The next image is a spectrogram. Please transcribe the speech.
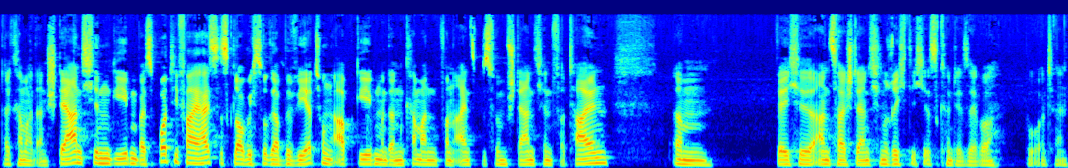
Da kann man dann Sternchen geben. Bei Spotify heißt es, glaube ich, sogar Bewertung abgeben und dann kann man von eins bis fünf Sternchen verteilen. Ähm, welche Anzahl Sternchen richtig ist, könnt ihr selber beurteilen.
